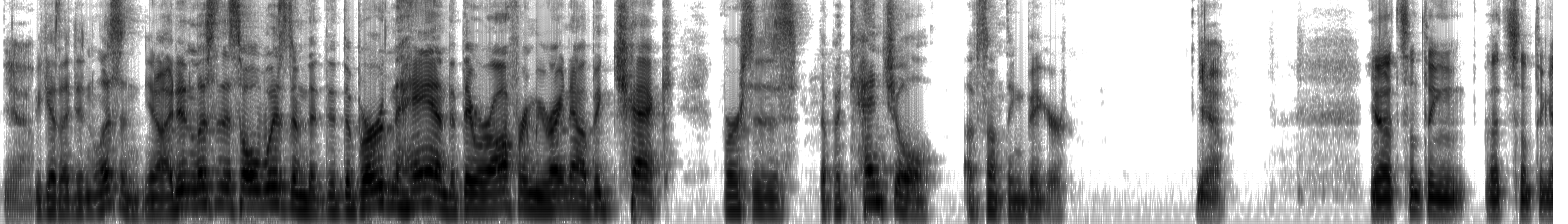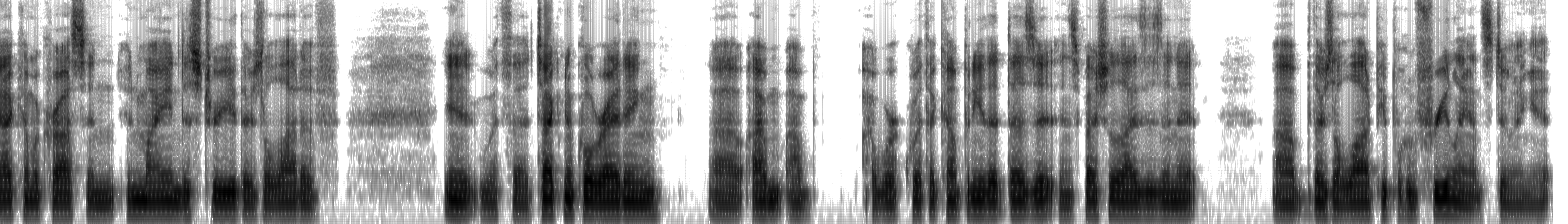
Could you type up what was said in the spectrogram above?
Yeah. Because I didn't listen. You know, I didn't listen to this old wisdom that the, the bird in the hand that they were offering me right now, a big check versus the potential of something bigger. Yeah. Yeah, that's something that's something I come across in in my industry. There's a lot of it, with uh, technical writing. Uh, I'm, I'm, i work with a company that does it and specializes in it. Uh, there's a lot of people who freelance doing it,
